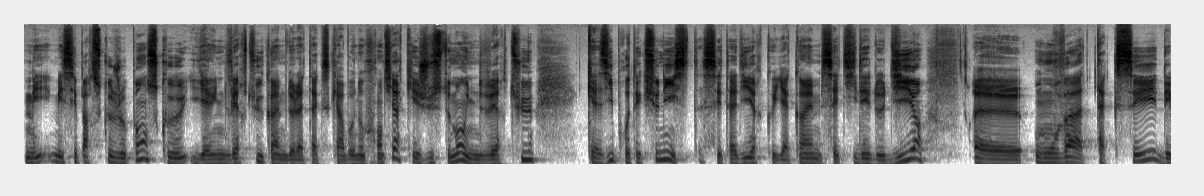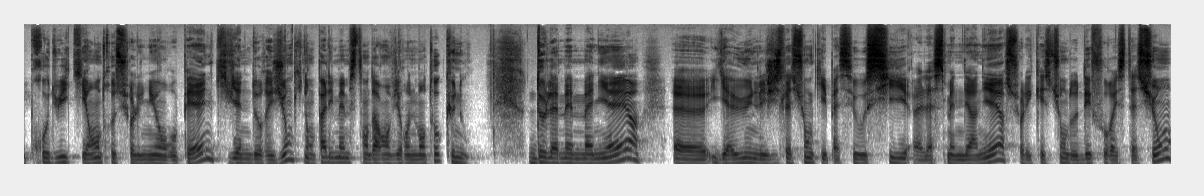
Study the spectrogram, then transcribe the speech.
mais, mais c'est parce que je pense qu'il y a une vertu quand même de la taxe carbone aux frontières qui est justement une vertu quasi protectionniste. C'est-à-dire qu'il y a quand même cette idée de dire euh, on va taxer des produits qui entrent sur l'Union européenne, qui viennent de régions qui n'ont pas les mêmes standards environnementaux que nous. De la même manière, euh, il y a eu une législation qui est passée aussi euh, la semaine dernière sur les questions de déforestation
